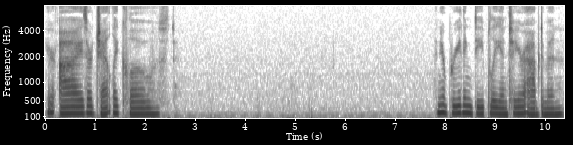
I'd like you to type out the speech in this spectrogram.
Your eyes are gently closed. And you're breathing deeply into your abdomen.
